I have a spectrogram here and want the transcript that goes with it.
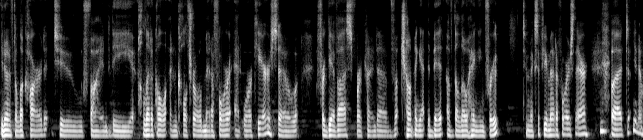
You don't have to look hard to find the political and cultural metaphor at work here. So forgive us for kind of chomping at the bit of the low hanging fruit to mix a few metaphors there. but, you know,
